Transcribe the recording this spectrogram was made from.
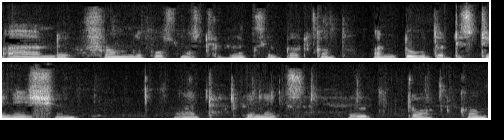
and from the postmaster.linuxhelp.com and to the destination at linuxhelp.com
